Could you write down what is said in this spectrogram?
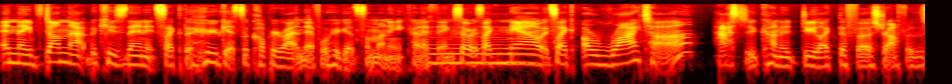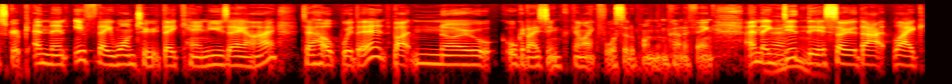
And they've done that because then it's like the who gets the copyright and therefore who gets the money kind of thing. So it's like now mm. it's like a writer has to kind of do like the first draft of the script. And then if they want to, they can use AI to help with it, but no organization can like force it upon them kind of thing. And they did this so that like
